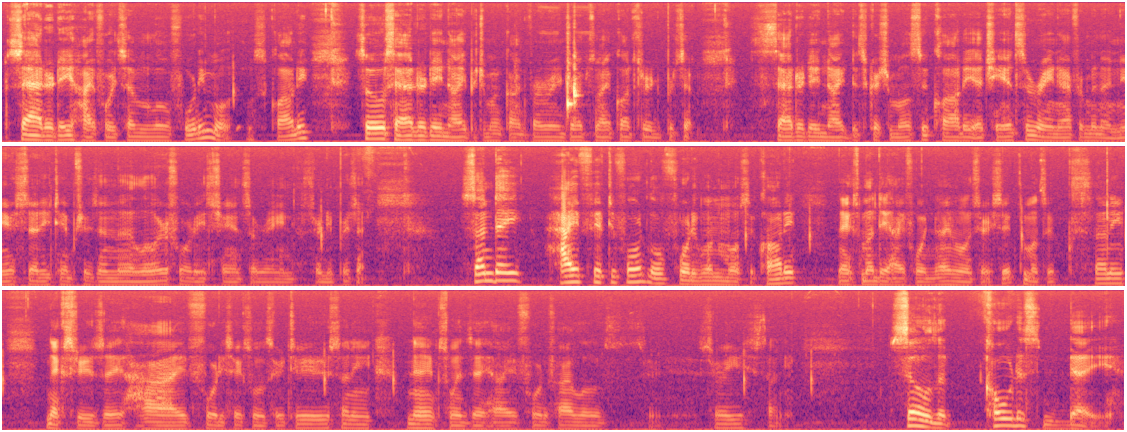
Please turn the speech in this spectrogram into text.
Saturday, high 47, low 40, most cloudy. So Saturday night, picture mark on 5 raindrops, night clouds 30%. Saturday night description mostly cloudy, a chance of rain after midnight, near steady temperatures in the lower 40s, chance of rain 30%. Sunday, high 54, low 41, mostly cloudy. Next Monday, high 49, low 36, mostly sunny. Next Tuesday, high 46, low 32, sunny. Next Wednesday, high 45, low 33, sunny. So the coldest day.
